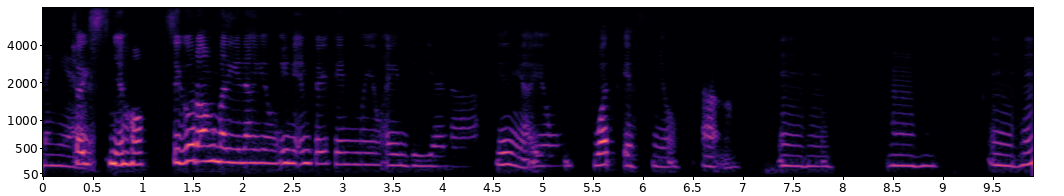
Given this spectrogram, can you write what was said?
nangyari. choice nyo. Siguro ang mali lang yung ini-entertain mo yung idea na, yun nga, yung what if nyo. Oo. Mhm. Mhm. Mhm.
